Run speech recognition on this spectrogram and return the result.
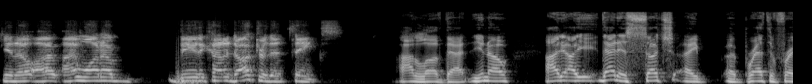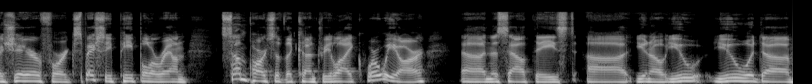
you know, I, I want to be the kind of doctor that thinks. I love that. You know, I, I that is such a, a, breath of fresh air for especially people around some parts of the country, like where we are uh, in the southeast. Uh, you know, you you would uh,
